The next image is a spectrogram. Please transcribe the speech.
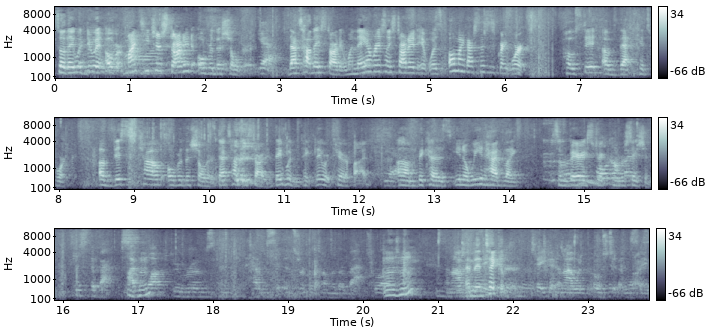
So they would do it over, my teachers started over the shoulder. Yeah. That's how they started. When they originally started, it was, oh my gosh, this is great work. Post it of that kid's work, of this child over the shoulder. That's how they started. They wouldn't take, they were terrified. Yeah. Um, because, you know, we had had like some very strict conversation. Just the backs. Mhm. I've walked through rooms and have them sit in circles on their backs. We're all Mhm. And I And then take it, it. Take it and I would post it and say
